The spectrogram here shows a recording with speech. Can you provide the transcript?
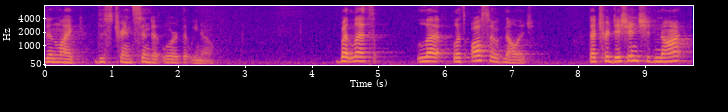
than like this transcendent Lord that we know. But let's, let, let's also acknowledge that tradition should not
